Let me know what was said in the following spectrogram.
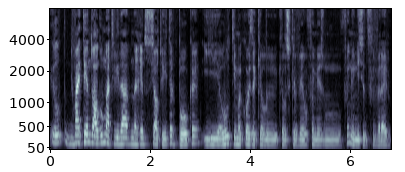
ele vai tendo alguma atividade na rede social Twitter, pouca, e a última coisa que ele, que ele escreveu foi mesmo foi no início de fevereiro,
